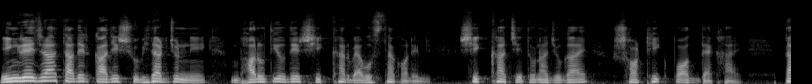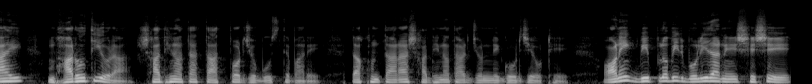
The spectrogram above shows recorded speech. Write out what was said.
ইংরেজরা তাদের কাজের সুবিধার জন্যে ভারতীয়দের শিক্ষার ব্যবস্থা করেন। শিক্ষা চেতনা যোগায় সঠিক পথ দেখায়। তাই ভারতীয়রা স্বাধীনতার তাৎপর্য বুঝতে পারে, তখন তারা স্বাধীনতার জন্যে গর্জে ওঠে। অনেক বিপ্লবীর বলিদানে শেষে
